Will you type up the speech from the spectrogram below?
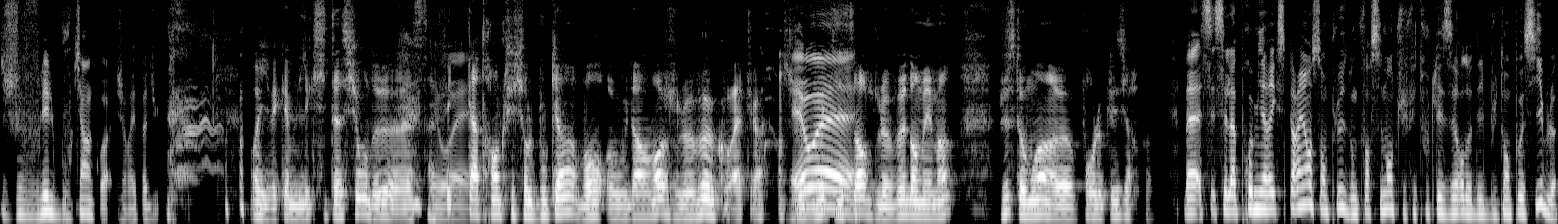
Je voulais le bouquin, quoi. J'aurais pas dû. Ouais, il y avait quand même l'excitation de euh, ça fait 4 ans que je suis sur le bouquin. Bon, au bout d'un moment, je le veux, quoi. Tu vois je veux qu'il sorte, je le veux dans mes mains, juste au moins euh, pour le plaisir, quoi. Bah, c'est la première expérience en plus, donc forcément, tu fais toutes les erreurs de débutant possibles.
